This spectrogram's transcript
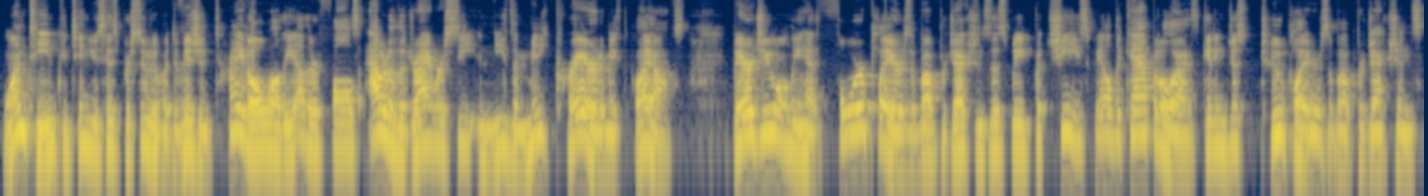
one team continues his pursuit of a division title while the other falls out of the driver's seat and needs a mini prayer to make the playoffs. Bearju only had four players above projections this week, but Cheese failed to capitalize, getting just two players above projections.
